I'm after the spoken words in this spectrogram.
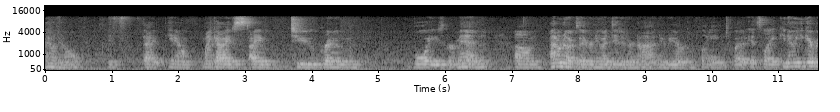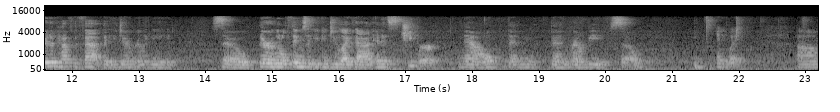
I don't know if I, you know, my guys, I have two grown boys or men. Um, I don't know if they ever knew I did it or not. Nobody ever complained. But it's like, you know, you get rid of half the fat that you don't really need. So there are little things that you can do like that, and it's cheaper now than than ground beef. So anyway, um,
